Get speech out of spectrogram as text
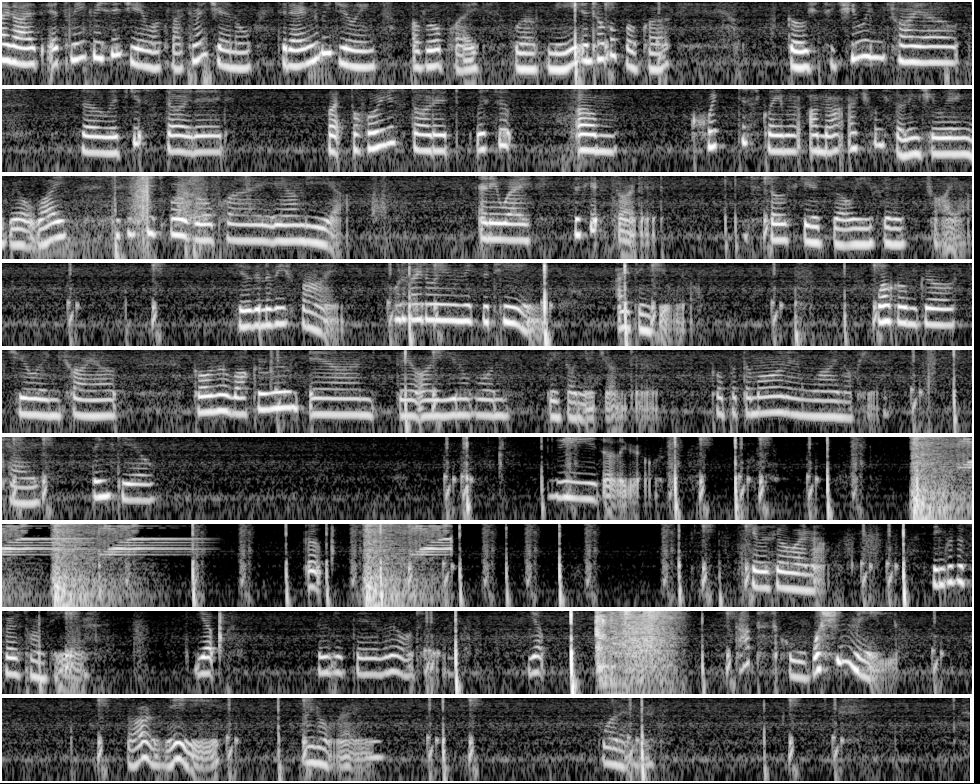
Hi guys, it's me, Gracie G, and welcome back to my channel. Today I'm going to be doing a role play where me and Toca Boca goes to cheerleading tryouts. So let's get started. But before we get started, let's do um quick disclaimer. I'm not actually starting cheerleading real life. This is just for a role play and yeah. Anyway, let's get started. I'm so scared, Zoe, for this tryout. You're gonna be fine. What if I don't even make the team? I think you will. Welcome, girls, to cheerleading tryouts. Go in the locker room, and there are uniforms based on your gender. Go put them on and line up here. Okay, thank you. These are the girls. Let's go line up. I think we're the first ones here. Yep. Then we can stand in the middle. Yep. Stop squishing me. Sorry. I know, right? Whatever.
